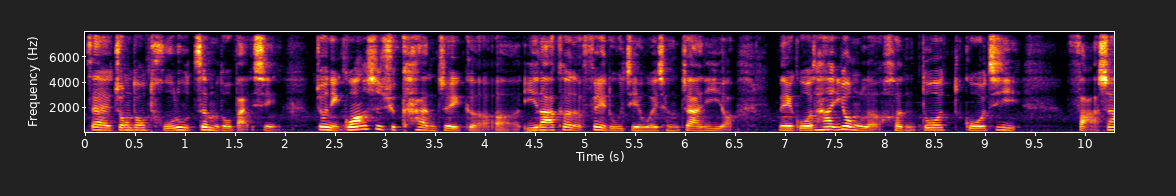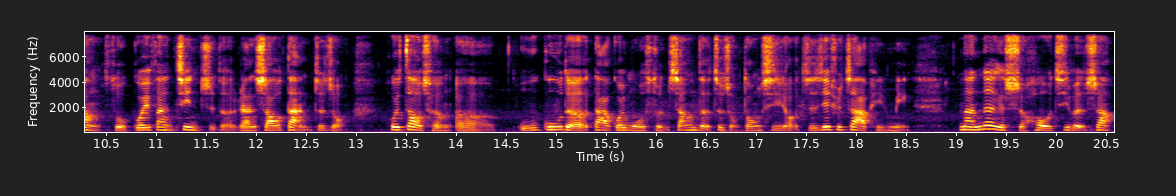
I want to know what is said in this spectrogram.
在中东屠戮这么多百姓。就你光是去看这个呃伊拉克的费卢杰围城战役哦，美国他用了很多国际法上所规范禁止的燃烧弹，这种会造成呃无辜的大规模损伤的这种东西哦，直接去炸平民。那那个时候，基本上，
